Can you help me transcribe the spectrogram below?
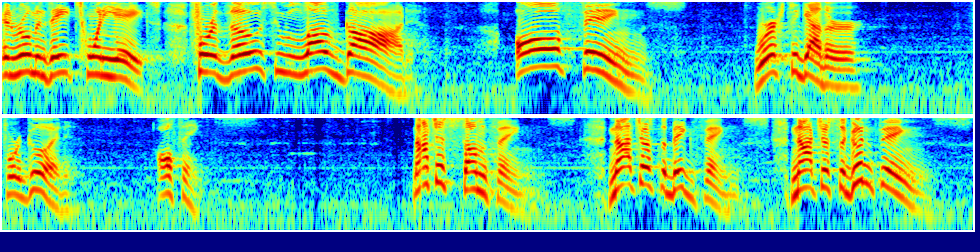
in Romans 8:28. For those who love God, all things work together for good. All things. Not just some things, not just the big things, not just the good things.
